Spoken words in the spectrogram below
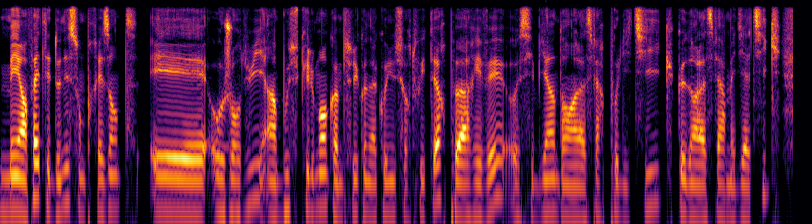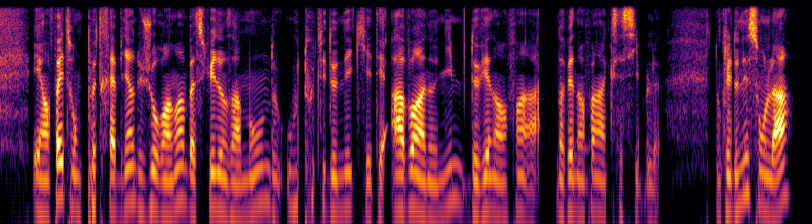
Mais en fait, les données sont présentes. Et aujourd'hui, un bousculement comme celui qu'on a connu sur Twitter peut arriver, aussi bien dans la sphère politique que dans la sphère médiatique. Et en fait, on peut très bien du jour au lendemain basculer dans un monde où toutes les données qui étaient avant anonymes deviennent enfin, deviennent enfin accessibles. Donc les données sont là,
